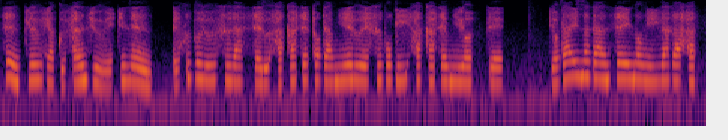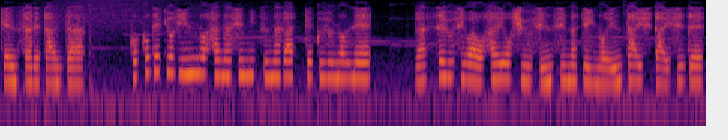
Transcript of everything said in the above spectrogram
1931年、F. ブルース・ラッセル博士とダニエル・ S. ボビー博士によって、巨大な男性のミイラが発見されたんだ。ここで巨人の話に繋がってくるのね。ラッセル氏はオハイオ州シンシナティの引退した医師で、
